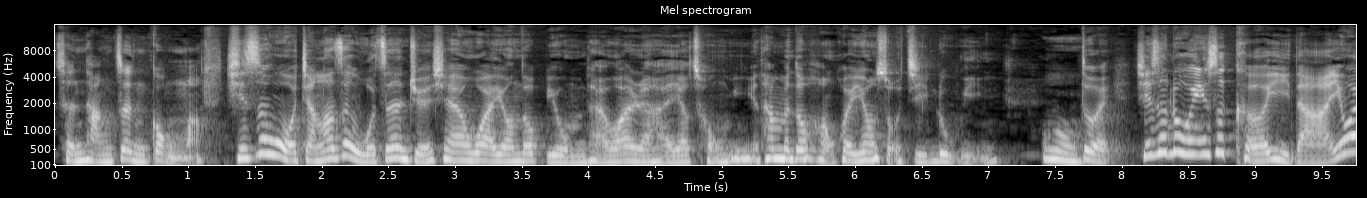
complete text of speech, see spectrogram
呈堂证供吗？其实我讲到这个，我真的觉得现在外佣都比我们台湾人还要聪明，他们都很会用手机录音。哦，对，其实录音是可以的、啊，因为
